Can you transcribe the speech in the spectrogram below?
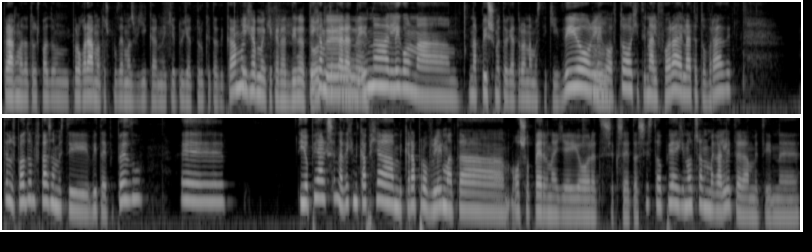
πράγματα τέλος πάντων προγράμματος που δεν μας βγήκαν και του γιατρού και τα δικά μας. Είχαμε και καραντίνα τότε. Είχαμε και καραντίνα, λίγο να, να πείσουμε το γιατρό να είμαστε και οι δύο, λίγο αυτό, όχι την άλλη φορά, ελάτε το βράδυ. Τέλος πάντων φτάσαμε στη β' επίπεδου ε, η οποία άρχισε να δείχνει κάποια μικρά προβλήματα όσο πέρναγε η ώρα της εξέτασης, τα οποία γινόντουσαν μεγαλύτερα με την, ε,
